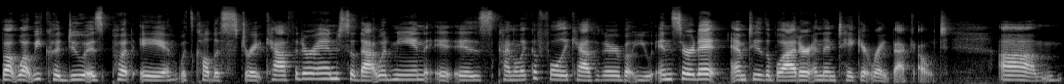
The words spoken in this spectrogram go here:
but what we could do is put a what's called a straight catheter in. So that would mean it is kind of like a Foley catheter, but you insert it, empty the bladder, and then take it right back out. Um,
